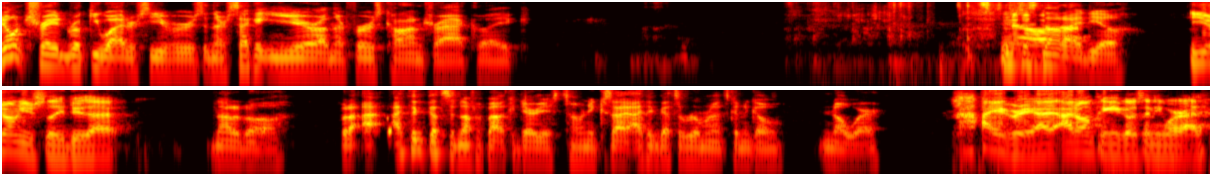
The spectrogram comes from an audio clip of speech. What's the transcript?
You don't trade rookie wide receivers in their second year on their first contract. Like, it's, it's just not ideal. you don't usually do that. Not at all. But I, I think that's enough about Kadarius Toney because I, I think that's a rumor that's going to go nowhere. I agree. I, I don't think it goes anywhere either.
